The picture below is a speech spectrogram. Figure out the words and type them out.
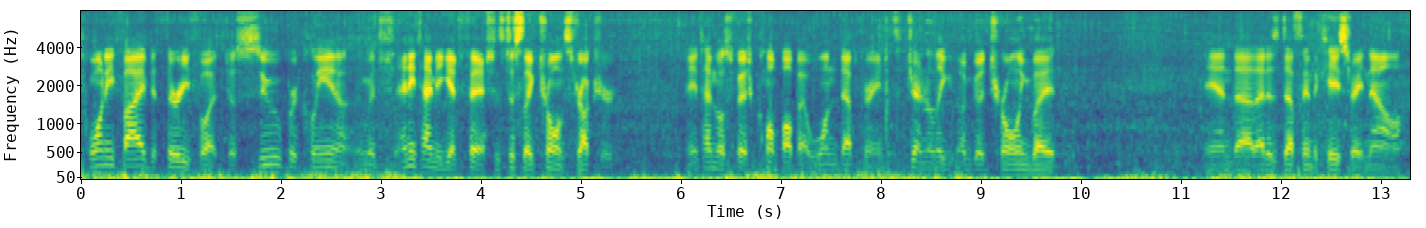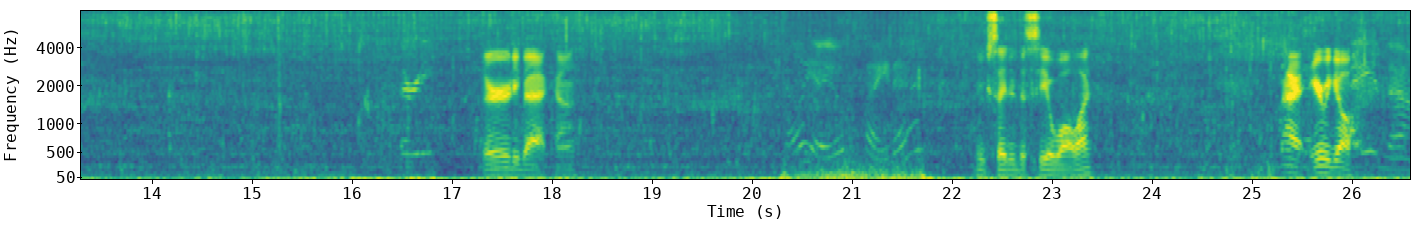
25 to 30 foot, just super clean, uh, which anytime you get fish, it's just like trolling structure. Anytime those fish clump up at one depth range, it's generally a good trolling bite. And uh, that is definitely the case right now. 30. 30 back, huh? Kelly, are you excited? You excited to see a walleye? All right, here we go. Lay it down.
